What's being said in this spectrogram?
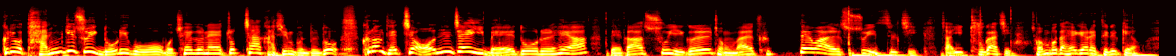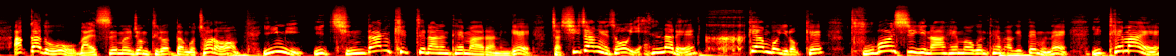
그리고 단기 수익 노리고 뭐 최근에 쫓아가신 분들도 그럼 대체 언제 이 매도를 해야 내가 수익을 정말 극 극대화할 수 있을지. 자 이 두 가지 전부 다 해결해 드릴게요. 아까도 말씀을 좀 드렸던 것처럼 이미 이 진단 키트라는 테마라는 게 자 시장에서 옛날에 크게 한번 이렇게 두 번씩이나 해먹은 테마기 때문에 이 테마에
